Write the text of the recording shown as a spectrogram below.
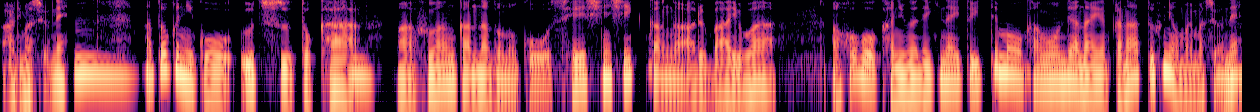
ありますよね。うん。まあ、特にこう、うつとか、うんまあ不安感などのこう、精神疾患がある場合は、まあほぼ加入ができないと言っても過言ではないのかなというふうに思いますよね。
